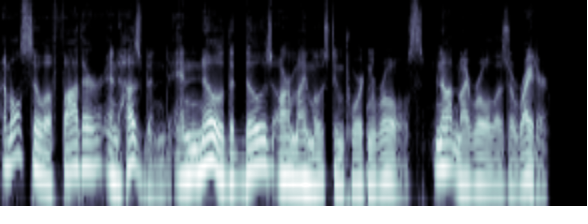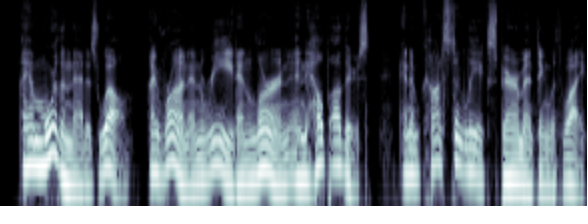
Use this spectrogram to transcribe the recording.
I'm also a father and husband, and know that those are my most important roles, not my role as a writer. I am more than that as well. I run and read and learn and help others, and am constantly experimenting with life.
